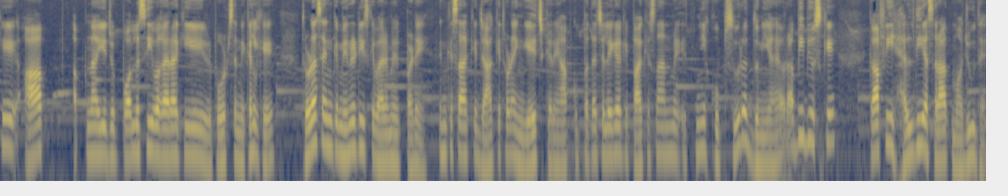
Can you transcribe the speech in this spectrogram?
کہ آپ اپنا یہ جو پالیسی وغیرہ کی رپورٹ سے نکل کے تھوڑا سا ان کمیونٹیز کے بارے میں پڑھیں ان کے ساتھ کے جا کے تھوڑا انگیج کریں۔ آپ کو پتہ چلے گا کہ پاکستان میں اتنی خوبصورت دنیا ہے اور ابھی بھی اس کے کافی ہیلدی اثرات موجود ہیں۔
